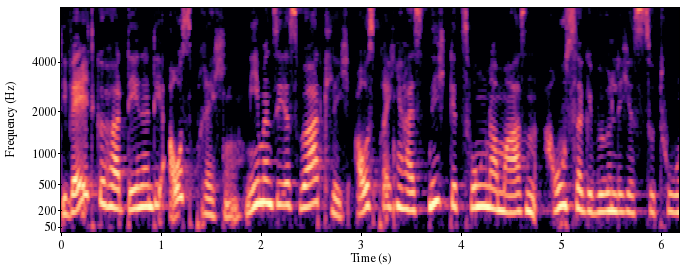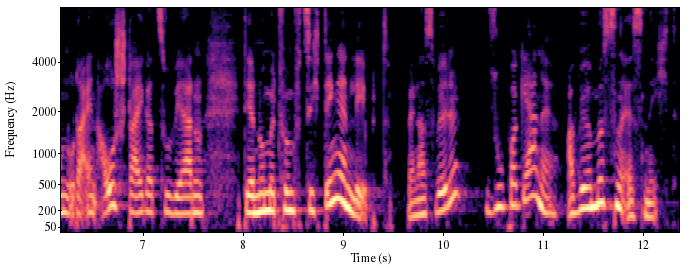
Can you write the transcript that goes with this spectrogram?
Die Welt gehört denen, die ausbrechen. Nehmen Sie es wörtlich. Ausbrechen heißt nicht gezwungenermaßen Außergewöhnliches zu tun oder ein Aussteiger zu werden, der nur mit 50 Dingen lebt. Wenn er es will, super gerne. Aber wir müssen es nicht.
